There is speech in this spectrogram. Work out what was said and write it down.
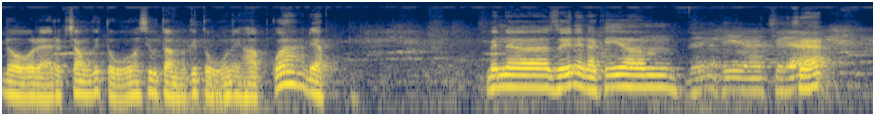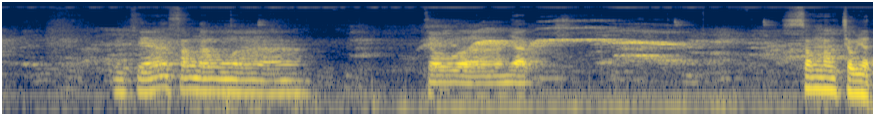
Đồ để được trong cái tủ siêu tầm cái tủ này hợp quá đẹp bên ờ, dưới này là cái um, đấy là cái ờ, chóe chóe cái chóe song long uh, chầu ờ, nhật. Song long chầu nhật.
